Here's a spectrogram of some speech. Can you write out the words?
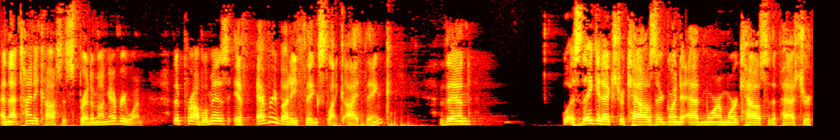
and that tiny cost is spread among everyone. The problem is, if everybody thinks like I think, then well, as they get extra cows, they're going to add more and more cows to the pasture,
